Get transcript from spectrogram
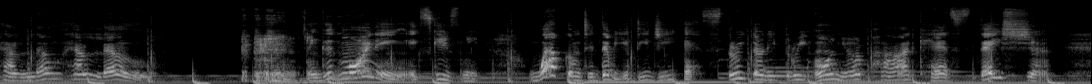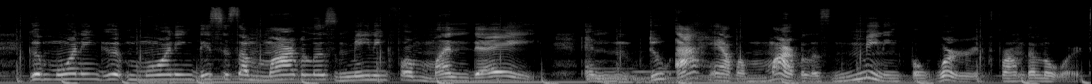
hello, hello. and good morning, excuse me. Welcome to WDGS 333 on your podcast station. Good morning, good morning. This is a marvelous, meaningful Monday. And do I have a marvelous, meaningful word from the Lord?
